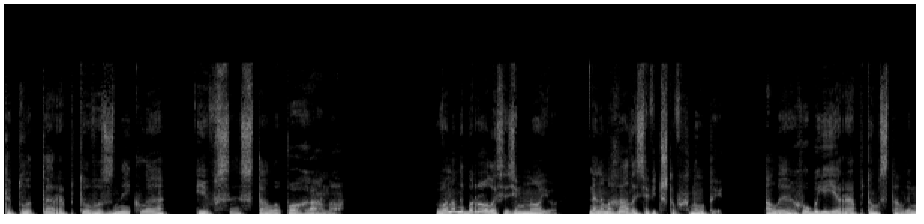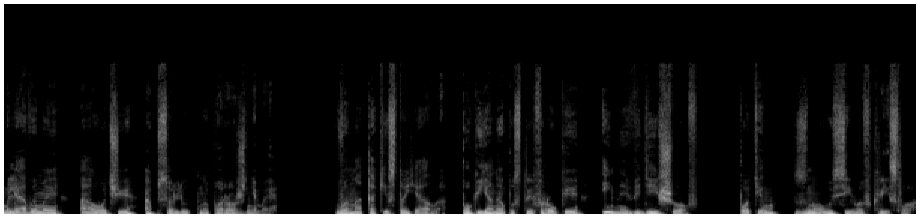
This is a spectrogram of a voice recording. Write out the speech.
Теплота раптово зникла, і все стало погано. Вона не боролася зі мною, не намагалася відштовхнути, але губи її раптом стали млявими, а очі абсолютно порожніми. Вона так і стояла, поки я не опустив руки і не відійшов, потім знову сіла в крісло.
